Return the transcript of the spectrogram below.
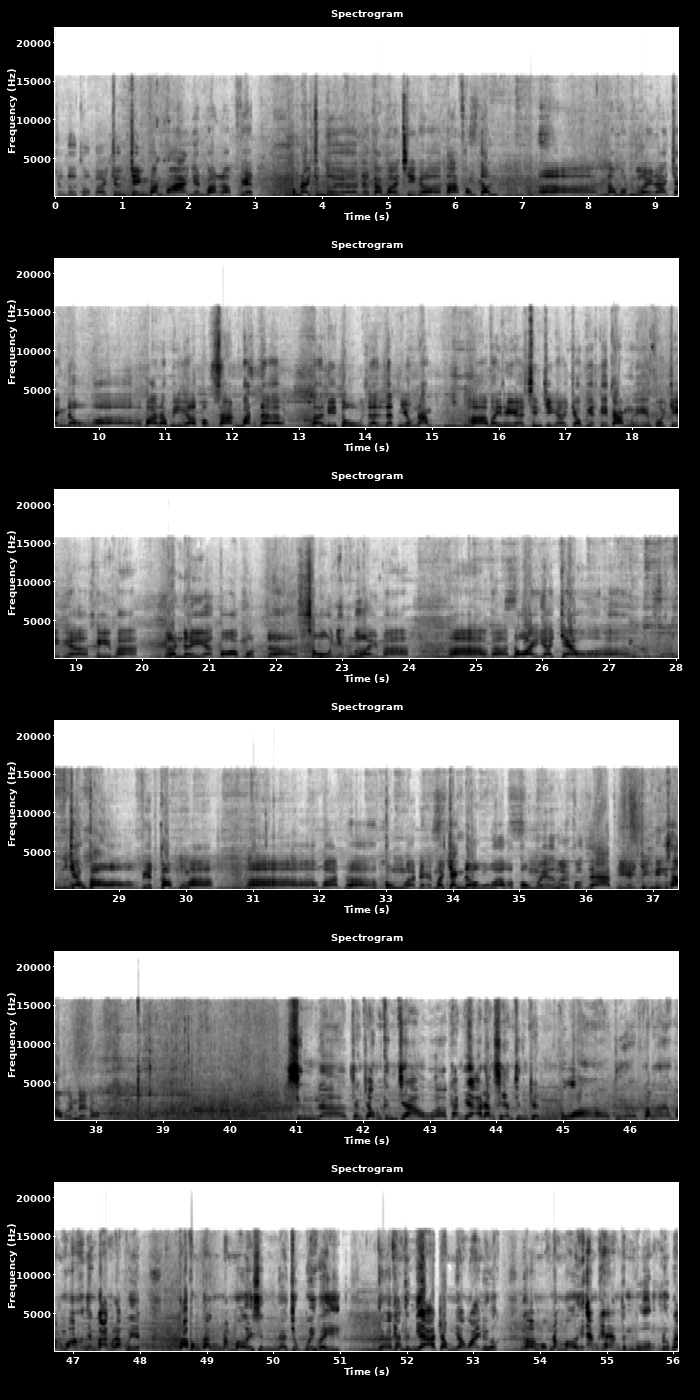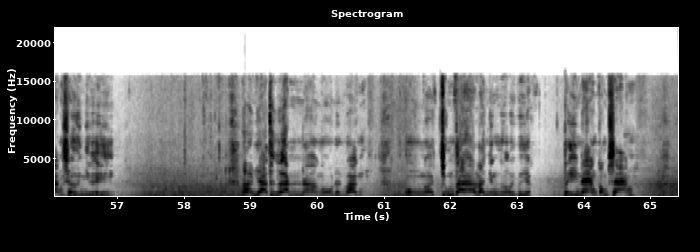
chúng tôi thuộc uh, chương trình văn hóa nhân bản lạc Việt. Hôm nay chúng tôi uh, được gặp uh, chị uh, Tạ Phong Tần uh, là một người đã tranh đấu uh, và đã bị uh, cộng sản bắt uh, uh, đi tù rất, rất nhiều năm. Uh, vậy thì uh, xin chị uh, cho biết cái cảm nghĩ của chị uh, khi mà gần đây uh, có một uh, số những người mà uh, đòi uh, treo uh, treo cờ Việt Cộng à, à, và à, cùng để mà tranh đấu à, cùng với người quốc gia thì chị nghĩ sao về vấn đề đó? Xin uh, trân trọng kính chào uh, khán giả đang xem chương trình của uh, văn văn hóa nhân bản lạc Việt. Tạ Phong Tần năm mới xin chúc quý vị khán thính giả trong và ngoài nước một năm mới an khang thịnh vượng được vạn sự như ý À, dạ thưa anh à, Ngô Đình Vận, ừ, à, chúng ta là những người Việt tị nạn cộng sản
